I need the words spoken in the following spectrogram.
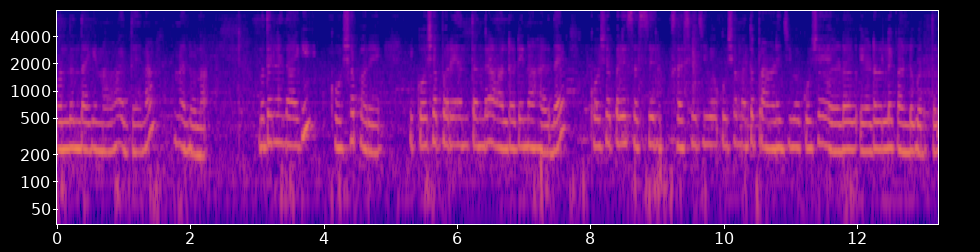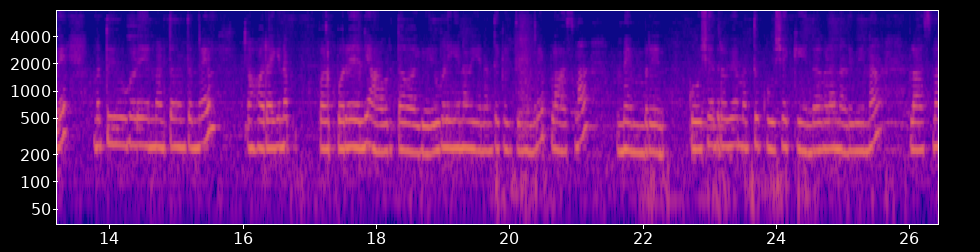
ಒಂದೊಂದಾಗಿ ನಾವು ಅಧ್ಯಯನ ಮಾಡೋಣ. ಮೊದಲನೇದಾಗಿ ಕೋಶಪೊರೆ. ಈ ಕೋಶಪೊರೆ ಅಂತಂದರೆ ಆಲ್ರೆಡಿ ನಾ ಹೇಳಿದೆ. ಕೋಶಪೊರೆ ಸಸ್ಯ ಸಸ್ಯ ಜೀವಕೋಶ ಮತ್ತು ಪ್ರಾಣಿ ಜೀವಕೋಶ ಎರಡ, ಎರಡರಲ್ಲೇ ಕಂಡುಬರ್ತವೆ ಮತ್ತು ಇವುಗಳು ಏನು ಮಾಡ್ತವೆ ಅಂತಂದರೆ ಹೊರಗಿನ ಪೊರೆಯಲ್ಲಿ ಆವೃತವಾಗಿವೆ. ಇವುಗಳಿಗೆ ನಾವು ಏನಂತ ಕರಿತೀವಿ ಅಂದರೆ ಪ್ಲಾಸ್ಮಾ ಮೆಂಬ್ರೇನ್, ಕೋಶದ್ರವ್ಯ ಮತ್ತು ಕೋಶ ಕೇಂದ್ರಗಳ ನಡುವಿನ ಪ್ಲಾಸ್ಮಾ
